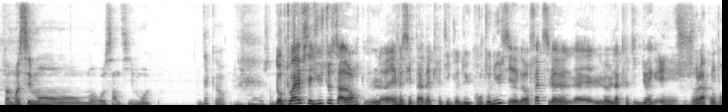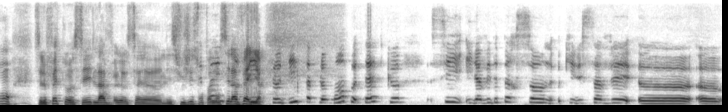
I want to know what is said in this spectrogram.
Enfin moi c'est mon mon ressenti moi. D'accord. Donc toi, Eve, c'est juste ça. Alors, Eve, c'est pas la critique du contenu, c'est en fait la, la- la critique du Eve, et je la comprends. C'est le fait que c'est la, euh, c'est- les sujets sont annoncés la veille. Je dis simplement peut-être que si il y avait des personnes qui savaient, euh, euh,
